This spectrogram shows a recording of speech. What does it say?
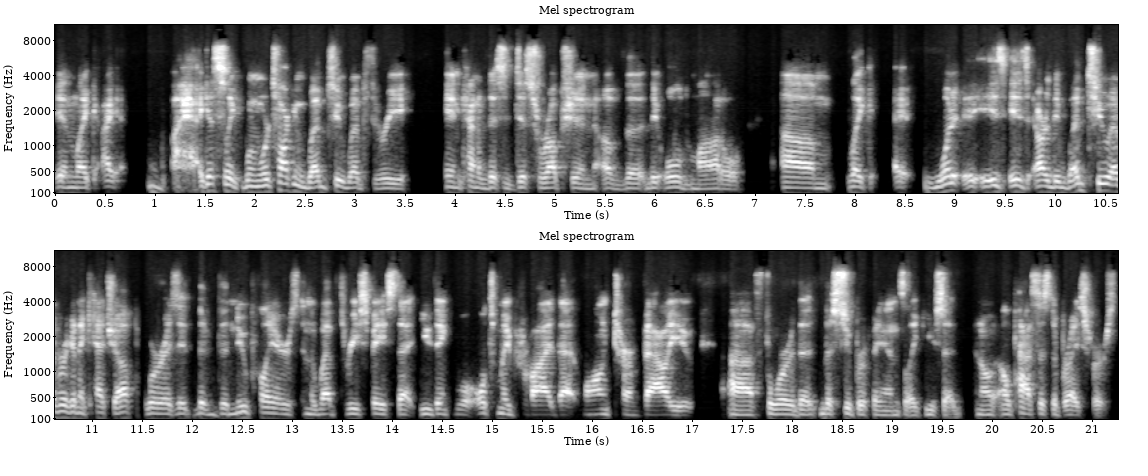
in like I I guess like when we're talking Web two, Web three, and kind of this disruption of the the old model, um, like what is is are the Web two ever going to catch up, or is it the the new players in the Web three space that you think will ultimately provide that long term value uh, for the the super fans, like you said. And I'll, I'll pass this to Bryce first.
